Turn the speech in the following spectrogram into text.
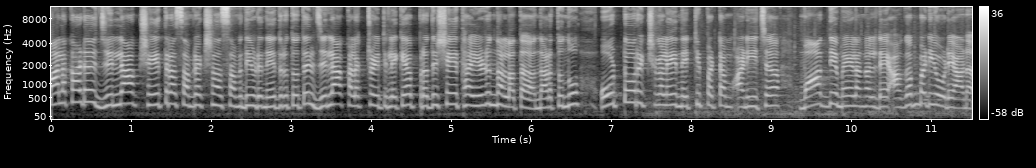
പാലക്കാട് ജില്ലാ ക്ഷേത്ര സംരക്ഷണ സമിതിയുടെ നേതൃത്വത്തിൽ ജില്ലാ കളക്ടറേറ്റിലേക്ക് പ്രതിഷേധ എഴുന്നള്ളത്ത് നടത്തുന്നു. ഓട്ടോറിക്ഷകളെ നെറ്റിപ്പട്ടം അണിയിച്ച് വാദ്യമേളങ്ങളുടെ അകമ്പടിയോടെയാണ്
